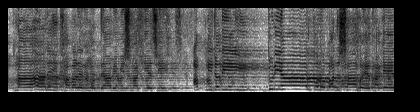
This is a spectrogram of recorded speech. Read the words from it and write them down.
আপনার এই খাবারের মধ্যে আমি বিষ মাখিয়েছি। আপনি যদি দুনিয়ার কোন বাদশাহ হয়ে থাকেন,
